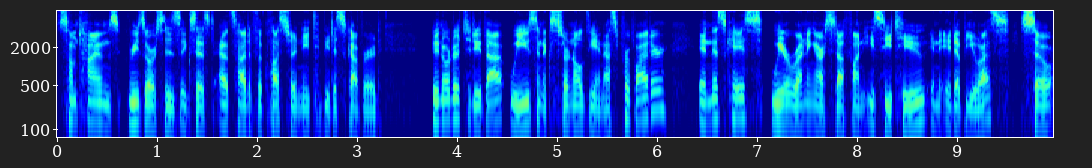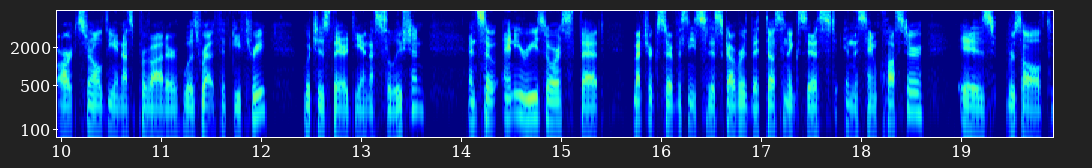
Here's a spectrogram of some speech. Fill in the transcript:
sometimes resources exist outside of the cluster and need to be discovered. In order to do that, we use an external DNS provider. In this case, we are running our stuff on EC2 in AWS. So our external DNS provider was Route 53, which is their DNS solution. And so any resource that metric service needs to discover that doesn't exist in the same cluster, is resolved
